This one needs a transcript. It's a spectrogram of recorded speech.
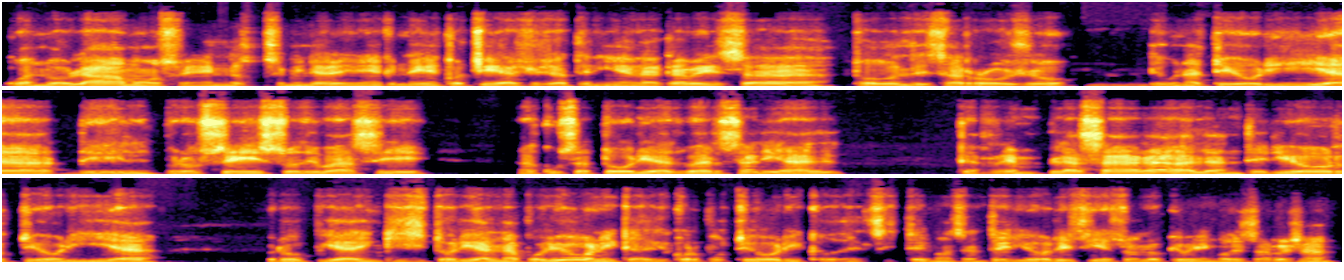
cuando hablábamos en los seminarios de Cochea, yo ya tenía en la cabeza todo el desarrollo de una teoría del proceso de base acusatoria adversarial que reemplazara a la anterior teoría propia inquisitorial napoleónica, del corpus teórico de sistemas anteriores, y eso es lo que vengo desarrollando.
